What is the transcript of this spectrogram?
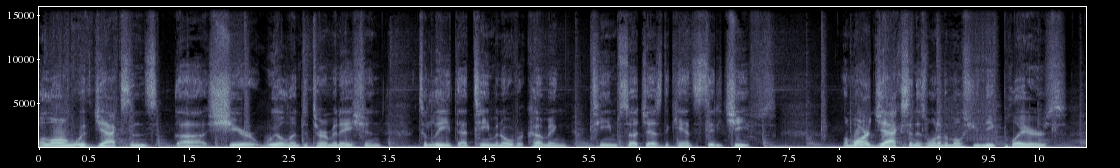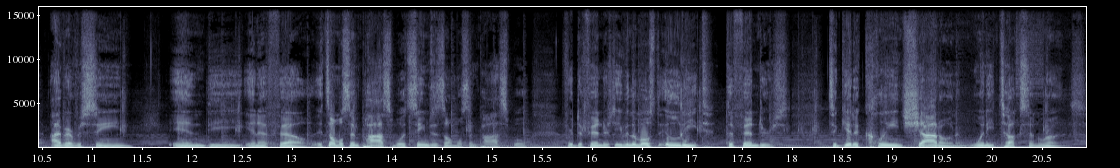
along with Jackson's uh, sheer will and determination to lead that team in overcoming teams such as the Kansas City Chiefs. Lamar Jackson is one of the most unique players I've ever seen in the NFL. It's almost impossible, it seems it's almost impossible for defenders, even the most elite defenders, to get a clean shot on him when he tucks and runs.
